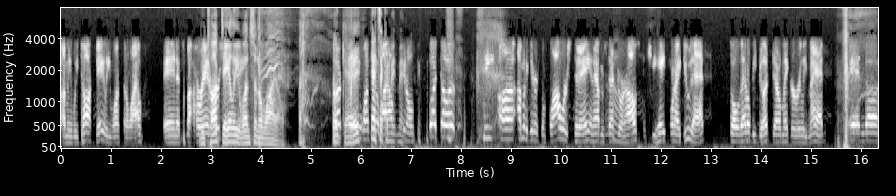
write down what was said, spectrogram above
I mean, we talk daily once in a while, and it's about her we talk daily today. once in a while. Okay. That's in a a while, commitment. You know, but uh, see, uh, I'm going to get her some flowers today and have them sent to her house, and she hates when I do that. So that'll be good. That'll make her really mad. And uh,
